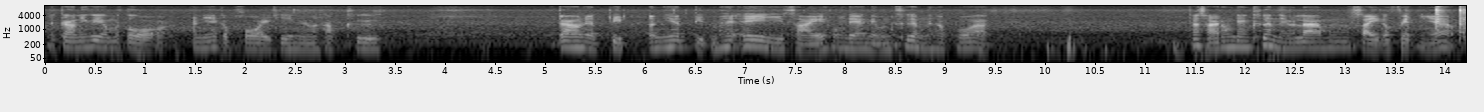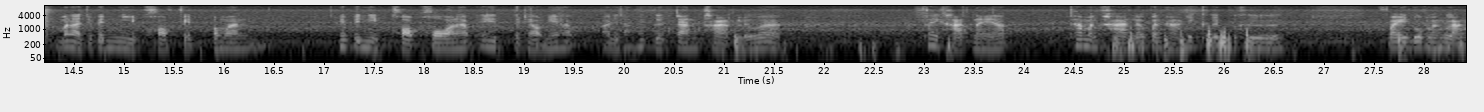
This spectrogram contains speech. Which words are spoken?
และกาวนี้ก็ยังมาต่ออันนี้กับคอยอีกทีหนึงนะครับ คือกาวเนี่ยติดอันนี้ติดไม่ให้ไอ้สายทองแดงเนี่ยมันเคลื่อนนะครับ เพราะว่า ถ้าสายทองแดงเคลื่อนในเวลามันใส่กับเฟดอย่างเงี้ย มันอาจจะเป็นหนีบขอบเฟดประมาณไม่เป็นหนีบขอบคอนะครับไอ้ตัวแถวๆนี้ครับอาจจะทำให้เกิดการขาดหรือว่าไส้ขาดในครับถ้ามันขาดแล้วปัญหาที่เกิดก็คือ ไฟดวงหลัง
